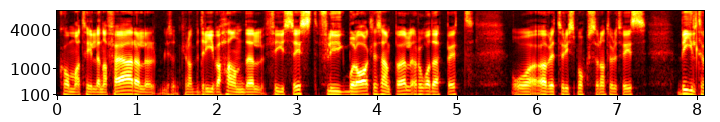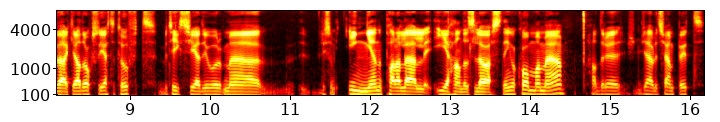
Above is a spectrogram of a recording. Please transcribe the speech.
komma till en affär eller liksom kunna bedriva handel fysiskt, flygbolag till exempel, rådöppet och övrig turism också naturligtvis. Biltillverkare hade också jättetufft, butikskedjor med liksom ingen parallell e-handelslösning att komma med, hade det jävligt kämpigt.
